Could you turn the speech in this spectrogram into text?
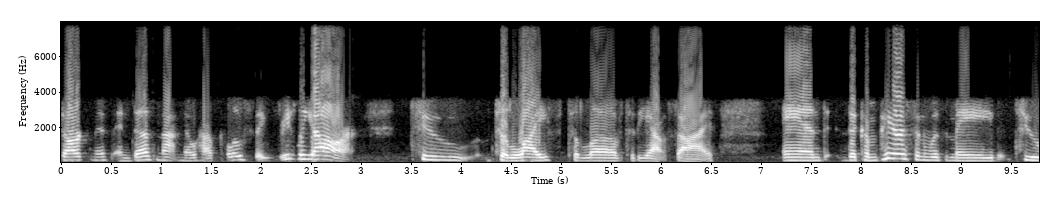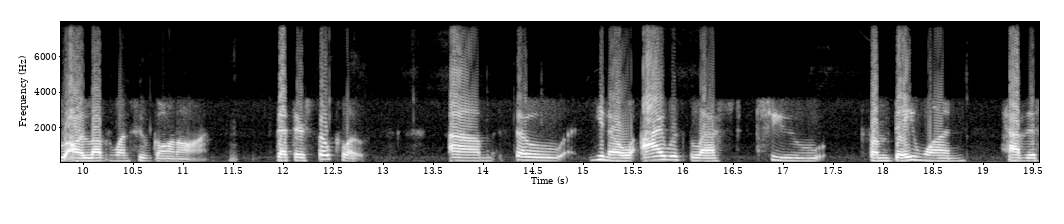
darkness and does not know how close they really are to to life, to love, to the outside. And the comparison was made to our loved ones who've gone on, that they're so close. Um, so, you know, I was blessed to, from day one, have this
